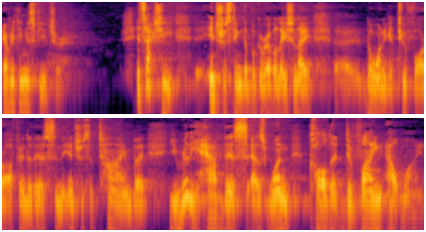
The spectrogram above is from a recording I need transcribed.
everything is future. It's actually interesting, the book of Revelation. I uh, don't want to get too far off into this in the interest of time, but you really have this as one called a divine outline.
